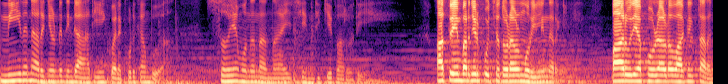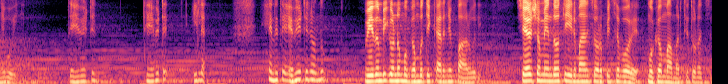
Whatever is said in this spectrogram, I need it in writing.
നീ തന്നെ അറിഞ്ഞുകൊണ്ട് നിന്റെ ആദ്യം കൊലക്കൊടുക്കാൻ പോവാ. സ്വയം ഒന്ന് നന്നായി ചിന്തിക്കേ പാർവതി. അത്രയും പറഞ്ഞൊരു പുച്ഛത്തോടെ അവൾ മുറിയിൽ നിന്നിറങ്ങി. പാർവതി അപ്പോഴും അവളുടെ വാക്കിൽ തറഞ്ഞുപോയി. ദേവേട്ടൻ ദേവേട്ടൻ ഇല്ല. എന്നെ ദേവേട്ടനൊന്നും വിതുമ്പിക്കൊണ്ട് മുഖം പൊത്തി കരഞ്ഞു പാർവതി. ശേഷം എന്തോ തീരുമാനിച്ചുറപ്പിച്ച പോലെ മുഖം അമർത്തി തുടച്ചു.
